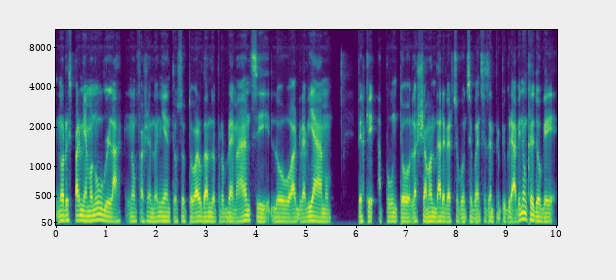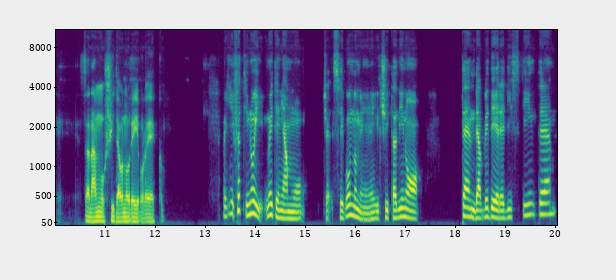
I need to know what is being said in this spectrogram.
non risparmiamo nulla non facendo niente o sottovalutando il problema, anzi lo aggraviamo perché appunto lasciamo andare verso conseguenze sempre più gravi. Non credo che sarà un'uscita onorevole, ecco. Infatti noi, noi teniamo, cioè, secondo me il cittadino tende a vedere distinte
